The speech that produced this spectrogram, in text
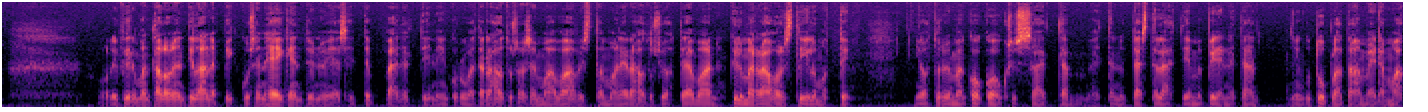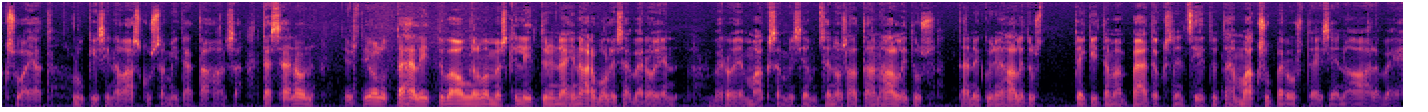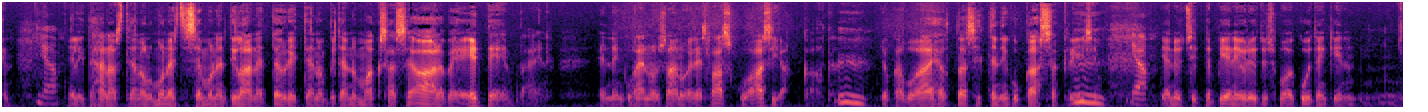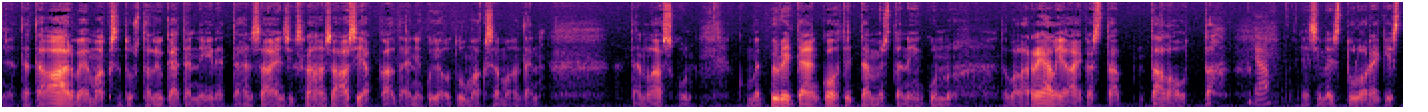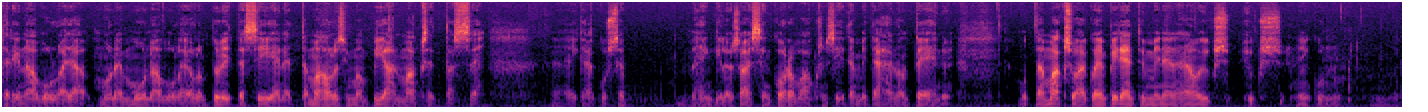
oli firman talouden tilanne pikkusen heikentynyt ja sitten päätettiin niin kuin ruveta rahoitusasemaa vahvistamaan. Ja rahoitusjohtaja vaan kylmän rauhallisesti ilmoitti johtoryhmän kokouksissa, että, että nyt tästä lähtien me pidennetään niin kuin tuplataan meidän maksuajat, luki siinä laskussa mitä tahansa. Tässähän on tietysti ollut tähän liittyvä ongelma myöskin liittynyt näihin arvonlisäverojen verojen maksamiseen, mutta sen osaltaan hallitus, tämä nykyinen hallitus teki tämän päätöksen, että siirtyy tähän maksuperusteiseen ALV. Eli tähän asti on ollut monesti sellainen tilanne, että yrittäjän on pitänyt maksaa se ALV eteenpäin ennen kuin hän on saanut edes laskua asiakkaalta, mm. joka voi aiheuttaa sitten niin kuin kassakriisin. Mm. Ja. ja nyt sitten pieni yritys voi kuitenkin tätä ALV-maksatusta lykätä niin, että hän saa ensiksi rahansa asiakkaalta ennen kuin joutuu maksamaan tämän, tämän laskun. Kun me pyritään kohti tämmöistä niin kuin tavallaan reaaliaikaista taloutta, ja. esimerkiksi tulorekisterin avulla ja monen muun avulla, jolloin pyrittäisiin siihen, että mahdollisimman pian maksettaisiin se eh, ikään kuin se henkilö saisi sen korvauksen siitä, mitä hän on tehnyt. Mutta tämä maksuaikojen pidentyminen on yksi, yksi niin kuin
